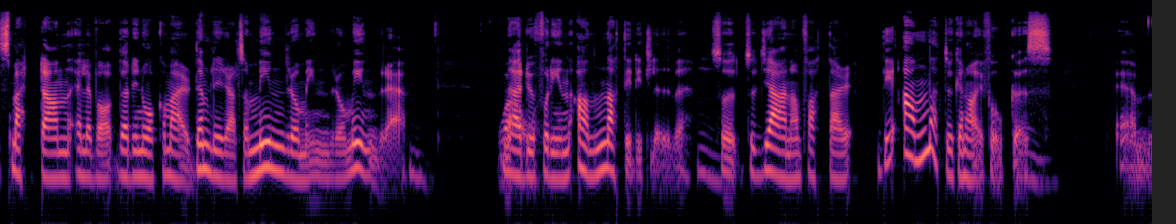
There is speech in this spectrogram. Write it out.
smärtan eller vad, vad din åkomma är, den blir alltså mindre och mindre och mindre. Mm. Wow. När du får in annat i ditt liv. Mm. Så, så hjärnan fattar, det är annat du kan ha i fokus. Mm. Um,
